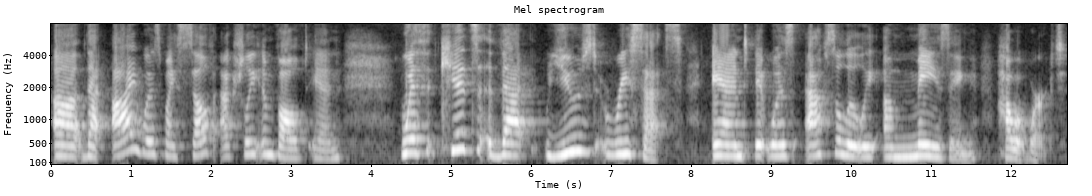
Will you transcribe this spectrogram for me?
uh, that I was myself actually involved in with kids that used resets and it was absolutely amazing how it worked.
